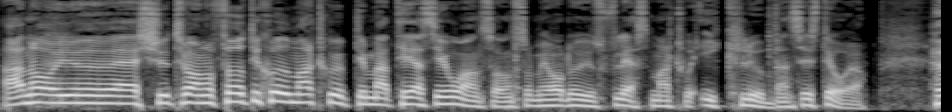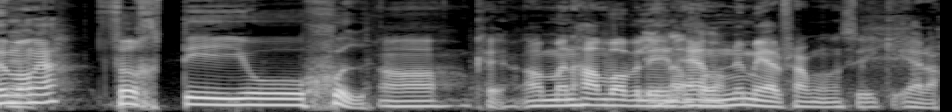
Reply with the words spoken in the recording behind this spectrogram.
Han har ju eh, 22, han har 47 matcher upp till Mattias Johansson som har då gjort flest matcher i klubbens historia. Hur många? 47. Ja, okej. Ja, men han var väl i en ännu mer framgångsrik era.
